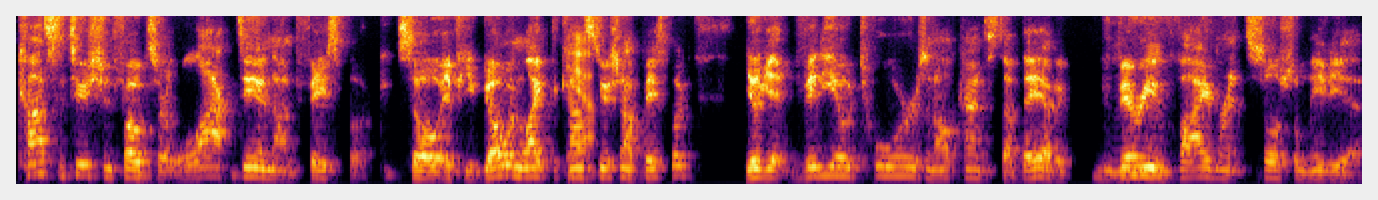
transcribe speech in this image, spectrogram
Constitution folks are locked in on Facebook. So if you go and like the Yeah. Constitution on Facebook, you'll get video tours and all kinds of stuff. They have a very Mm-hmm. vibrant social media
